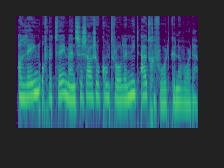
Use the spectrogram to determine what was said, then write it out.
Alleen of met twee mensen zou zo'n controle niet uitgevoerd kunnen worden.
